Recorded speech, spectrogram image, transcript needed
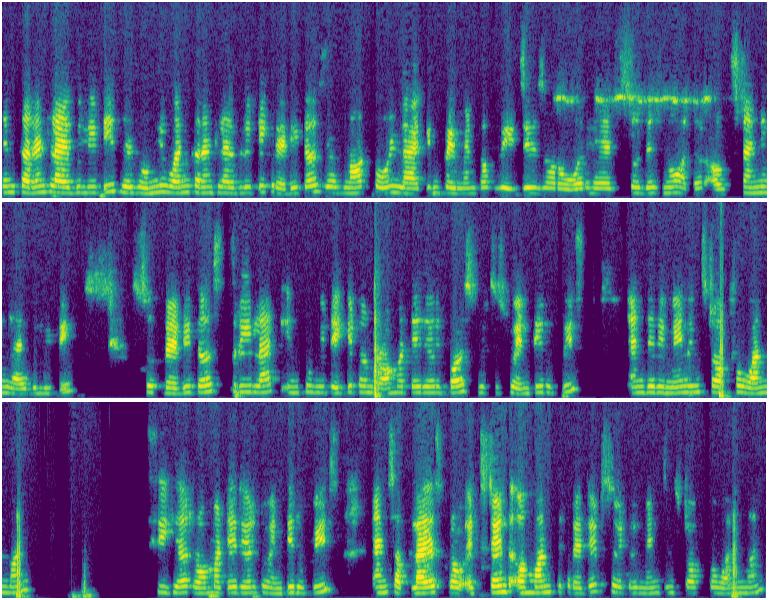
Then current liabilities, there's only one current liability creditors. They have not told lack in payment of wages or overheads. So there's no other outstanding liability. So creditors 3 lakh into we take it on raw material cost which is 20 rupees and they remain in stock for one month see here raw material 20 rupees and suppliers extend a month credit so it remains in stock for one month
